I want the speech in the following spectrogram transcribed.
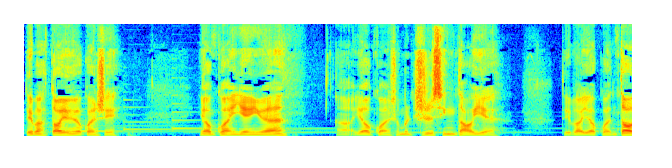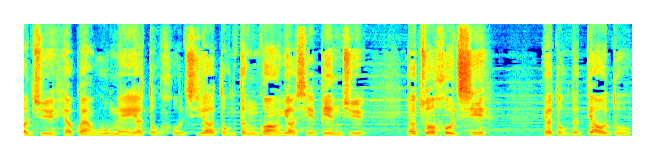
对吧？导演要管谁？要管演员啊，要管什么执行导演，对吧？要管道具，要管舞美，要懂后期，要懂灯光，要写编剧，要做后期，要懂得调度，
